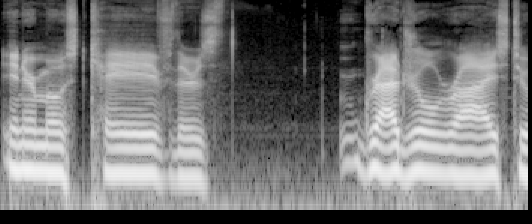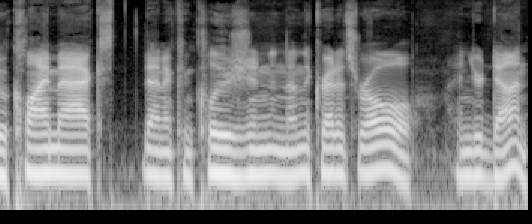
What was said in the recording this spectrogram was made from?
innermost cave. There's gradual rise to a climax, then a conclusion, and then the credits roll, and you're done.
